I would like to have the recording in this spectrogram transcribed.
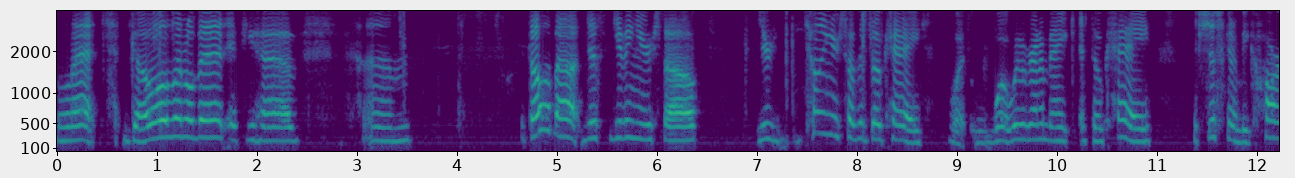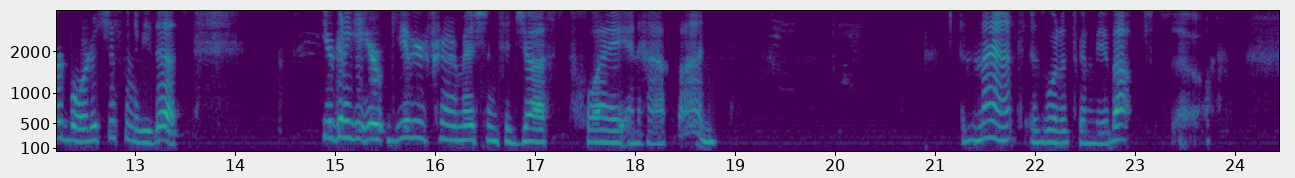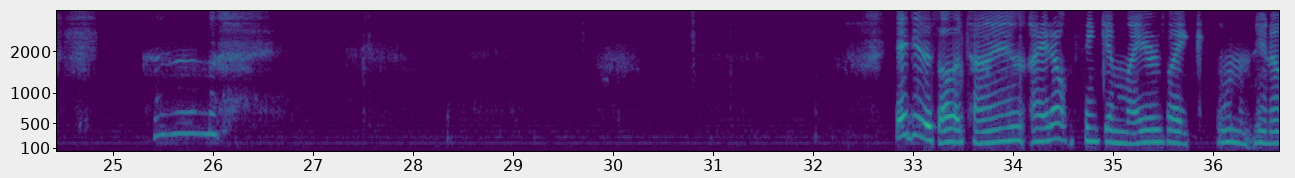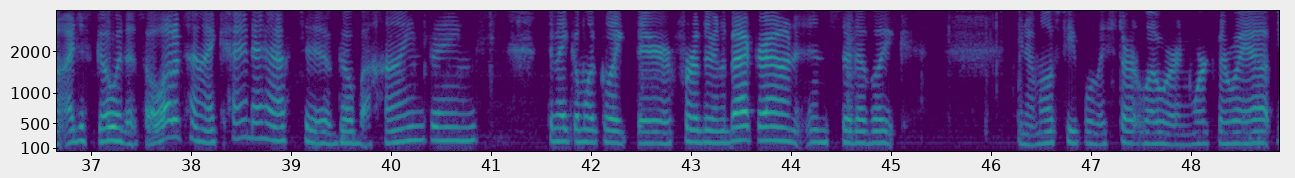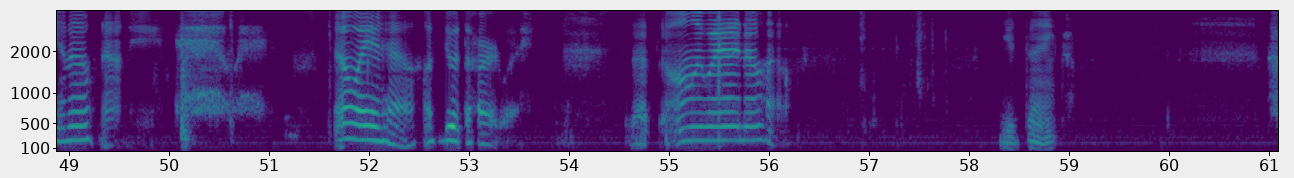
let go a little bit, if you have, um, it's all about just giving yourself you're telling yourself it's okay. What what we were gonna make, it's okay. It's just gonna be cardboard. It's just gonna be this. You're gonna get your give your permission to just play and have fun. And that is what it's gonna be about. So um, I do this all the time. I don't think in layers like mm, you know, I just go with it. So a lot of time I kind of have to go behind things to make them look like they're further in the background instead of like you know, most people they start lower and work their way up, you know? Not me. No way in hell. Let's do it the hard way. That's the only way I know how. You'd think.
